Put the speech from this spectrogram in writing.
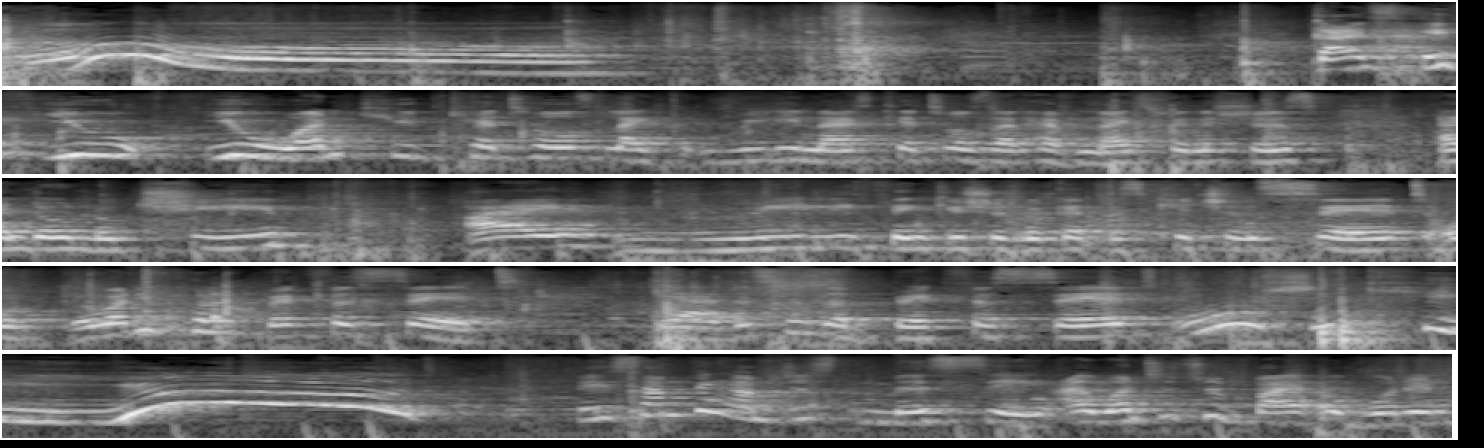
Oh. Guys, if you you want cute kettles, like really nice kettles that have nice finishes and don't look cheap, I really think you should look at this kitchen set or what do you call it? Breakfast set. Yeah, this is a breakfast set. Oh, she cute. There's something I'm just missing. I wanted to buy a wooden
